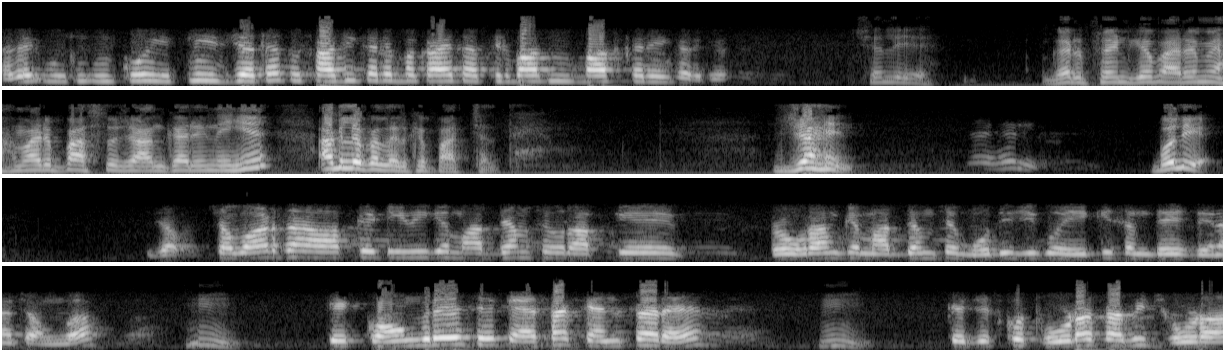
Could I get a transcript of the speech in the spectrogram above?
अगर उनको इतनी इज़्ज़त है तो शादी करे बकायदा फिर बाद में बात करें करके। चलिए गर्लफ्रेंड के बारे में हमारे पास तो जानकारी नहीं है। अगले कलर के पास चलते हैं। जय हिंद। जय हिंद। बोलिए। चौहान साहब आपके टीवी के माध्यम से और आपके प्रोग्राम के माध्यम से मोदी जी को एक ही संदेश देना चाहूँगा हम्म। कि कांग्रेस एक ऐसा कैंसर है हम्म। कि जिसको थोड़ा सा भी छोड़ा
